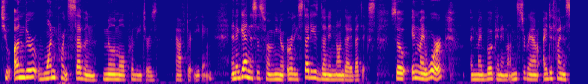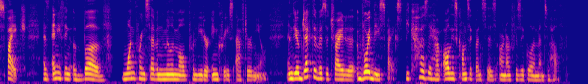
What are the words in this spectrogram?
to under 1.7 millimole per liters after eating. And again, this is from, you know, early studies done in non-diabetics. So in my work, in my book and in on Instagram, I define a spike as anything above 1.7 millimole per liter increase after a meal. And the objective is to try to avoid these spikes because they have all these consequences on our physical and mental health.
